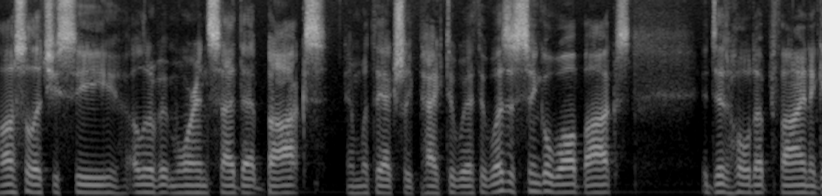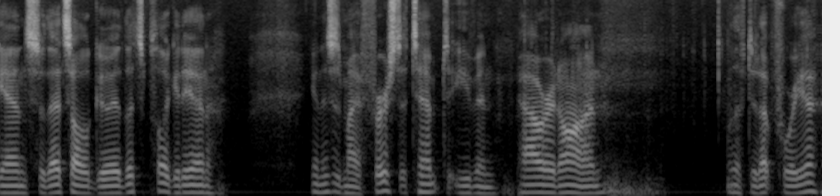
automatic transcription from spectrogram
I'll also let you see a little bit more inside that box and what they actually packed it with. It was a single wall box. It did hold up fine again, so that's all good. Let's plug it in. Again, this is my first attempt to even power it on. Lift it up for you.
